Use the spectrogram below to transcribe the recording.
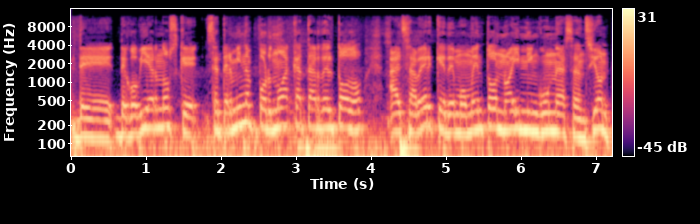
de, de gobiernos que se terminan por no acatar del todo al saber que de momento no hay ninguna sanción.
